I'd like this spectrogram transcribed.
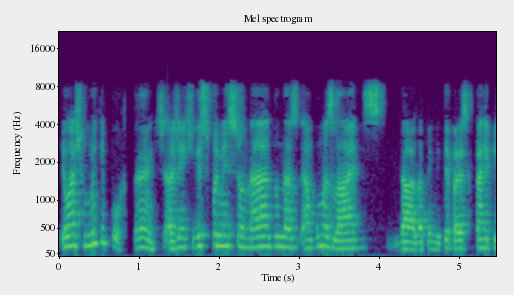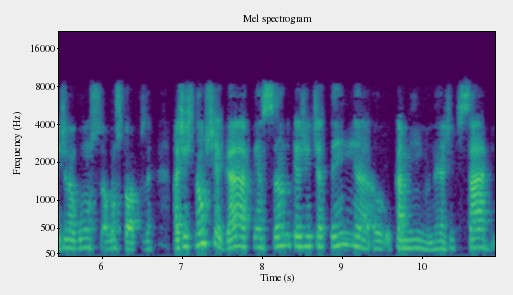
eu acho muito importante, a gente, isso foi mencionado nas algumas lives da, da PMT, parece que está repetindo alguns, alguns tópicos, né? a gente não chegar pensando que a gente já tem o caminho, né? a gente sabe,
